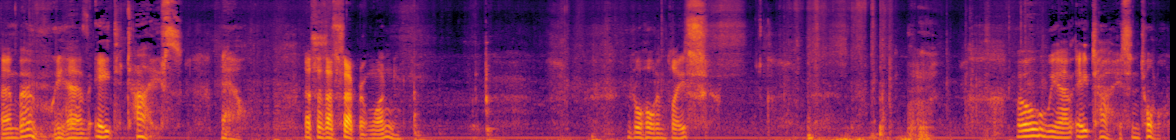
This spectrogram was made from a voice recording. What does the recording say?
And boom, we have eight ties. Now, this is a separate one. This will hold in place. Oh, we have eight ties in total.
